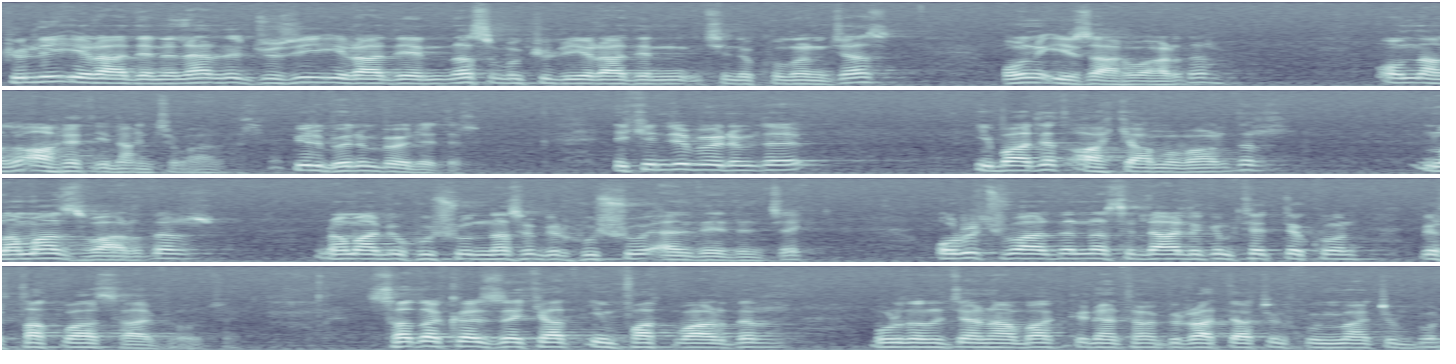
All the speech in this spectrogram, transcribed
Külli irade nelerdir? Cüz'i iradeyi nasıl bu külli iradenin içinde kullanacağız? Onun izahı vardır. Ondan sonra ahiret inancı vardır. Bir bölüm böyledir. İkinci bölümde ibadet ahkamı vardır. Namaz vardır. Namaz bir huşu nasıl bir huşu elde edilecek? Oruç vardır nasıl lâleküm tettekun bir takva sahibi olacak. Sadaka, zekat, infak vardır. Burada da Cenab-ı Hak bir raddâtün bu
